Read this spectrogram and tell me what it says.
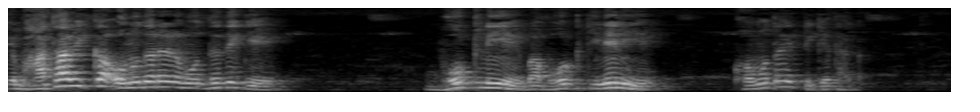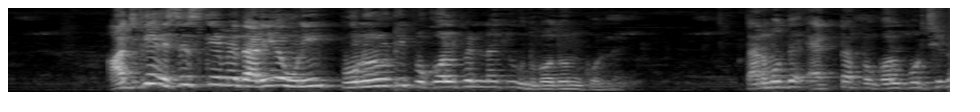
যে ভাতা ভিক্ষা অনুদানের মধ্যে থেকে ভোট নিয়ে বা ভোট কিনে নিয়ে ক্ষমতায় টিকে থাকা। আজকে এসএসকেএমে দাঁড়িয়ে উনি পনেরোটি প্রকল্পের নাকি উদ্বোধন করলেন। তার মধ্যে একটা প্রকল্প ছিল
